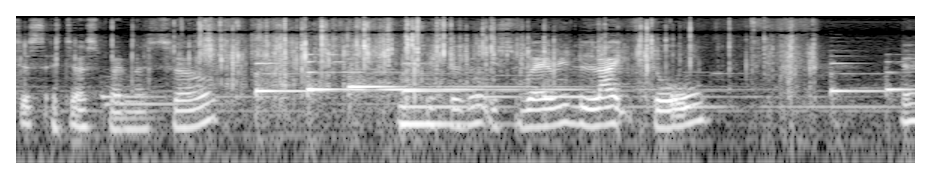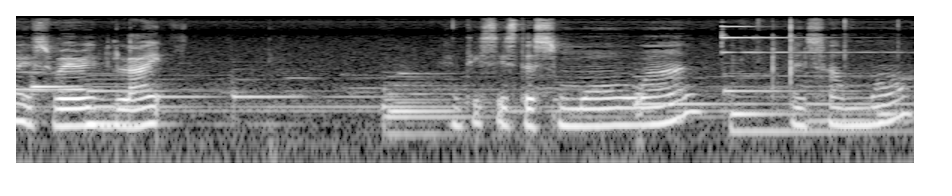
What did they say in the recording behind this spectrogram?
just adjust by myself. The dough is very light though. Yeah it's very light. And this is the small one and some more.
